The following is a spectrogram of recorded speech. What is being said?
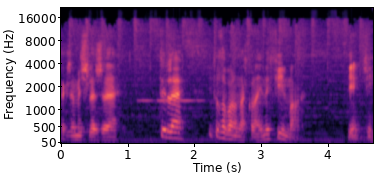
Także myślę, że tyle i to zobaczę na kolejnych filmach. Dzięki.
